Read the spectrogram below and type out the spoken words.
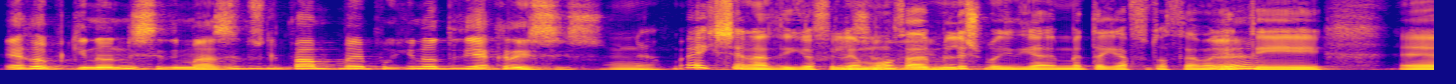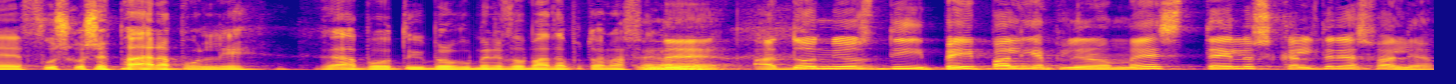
Έχω επικοινωνήσει ήδη μαζί τους, λυπάμαι που γίνονται διακρίσεις. Ναι. Έχεις ένα δίκιο, φίλε μου. Θα μιλήσουμε για- μετά για αυτό το θέμα. Ναι. Γιατί ε, φούσκωσε πάρα πολύ από την προηγούμενη εβδομάδα που το αναφέραμε. Ναι, Αντώνιος D. PayPal για πληρωμές, τέλος η καλύτερη ασφάλεια.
